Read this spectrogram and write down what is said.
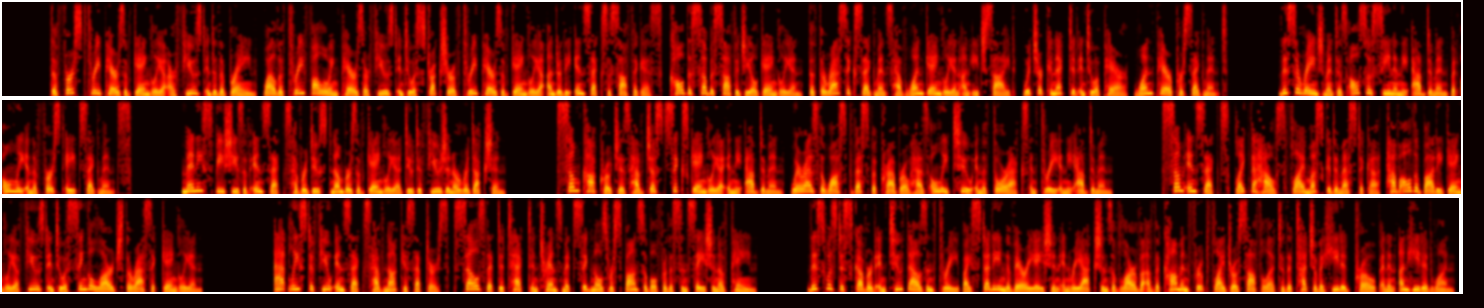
The first three pairs of ganglia are fused into the brain, while the three following pairs are fused into a structure of three pairs of ganglia under the insect's esophagus, called the subesophageal ganglion. The thoracic segments have one ganglion on each side, which are connected into a pair, one pair per segment. This arrangement is also seen in the abdomen but only in the first eight segments. Many species of insects have reduced numbers of ganglia due to fusion or reduction. Some cockroaches have just six ganglia in the abdomen, whereas the wasp Vespa crabro has only two in the thorax and three in the abdomen. Some insects, like the house fly Musca domestica, have all the body ganglia fused into a single large thoracic ganglion. At least a few insects have nociceptors, cells that detect and transmit signals responsible for the sensation of pain. This was discovered in 2003 by studying the variation in reactions of larvae of the common fruit fly Drosophila to the touch of a heated probe and an unheated one.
